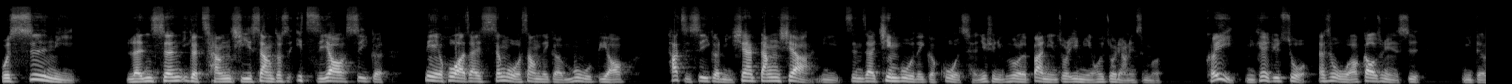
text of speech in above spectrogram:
不是你人生一个长期上都是一直要是一个内化在生活上的一个目标。它只是一个你现在当下你正在进步的一个过程，也许你做了半年，做了一年，会做两年，什么可以，你可以去做。但是我要告诉你的是，你的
